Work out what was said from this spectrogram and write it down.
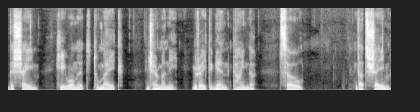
the shame. He wanted to make Germany great again, kinda. So that shame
